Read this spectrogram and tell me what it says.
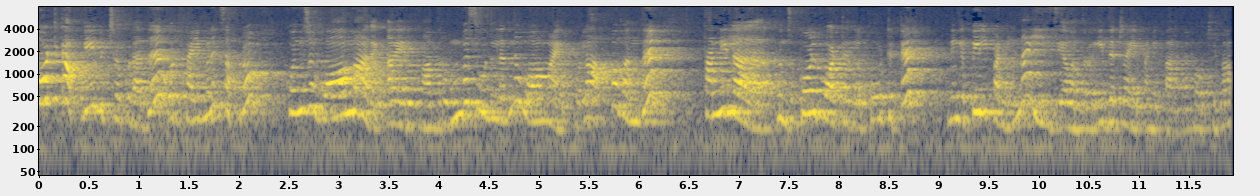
போட்டுட்டு அப்படியே விட்டுறக்கூடாது. ஒரு ஃபைவ் மினிட்ஸ் அப்புறம் கொஞ்சம் வார்மா ஆயிருக்கும். அது ரொம்ப சூடுல இருந்து வார்ம் ஆயிருக்கும்ல. அப்போ வந்து தண்ணியில கொஞ்சம் கோல்ட் வாட்டர்ல போட்டுட்டு நீங்க பீல் பண்ணீங்கன்னா ஈஸியா வந்துடும் இதை ட்ரை பண்ணி பாருங்க. ஓகேவா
